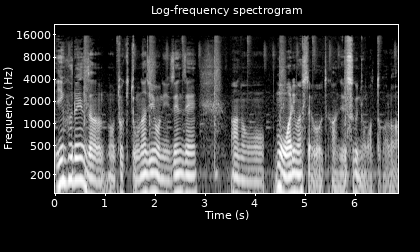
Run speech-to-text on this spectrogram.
インフルエンザの時と同じように全然あのもう終わりましたよって感じですぐに終わったから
